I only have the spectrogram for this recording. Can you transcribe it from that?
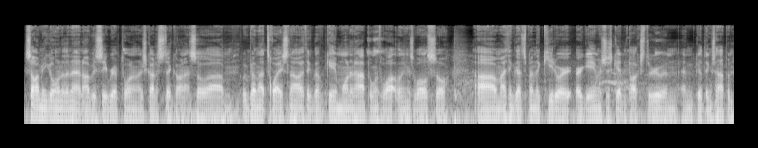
saw me going to the net and obviously ripped one, and I just got a stick on it. So um, we've done that twice now. I think the game one had happened with Watling as well. So um, I think that's been the key to our, our game is just getting pucks through and, and good things happen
